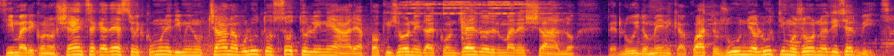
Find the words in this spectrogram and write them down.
Stima e riconoscenza che adesso il comune di Minucciano ha voluto sottolineare a pochi giorni dal congedo del maresciallo, per lui domenica 4 giugno, l'ultimo giorno di servizio.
